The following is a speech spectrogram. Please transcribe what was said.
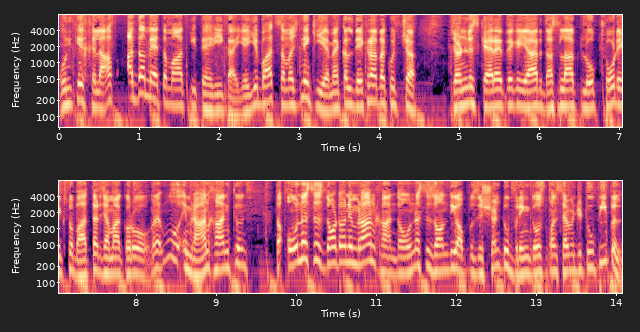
उनके खिलाफ अदम एतमाद की तहरीक आई है। ये बात समझने की है। मैं कल देख रहा था कुछ जर्नलिस्ट कह रहे थे कि यार, दस लाख लोग छोड़, एक सौ बहत्तर जमा करो। वो इमरान खान के the onus is not on Imran Khan the onus is on the opposition to bring 172 people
